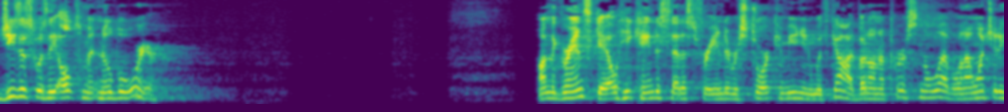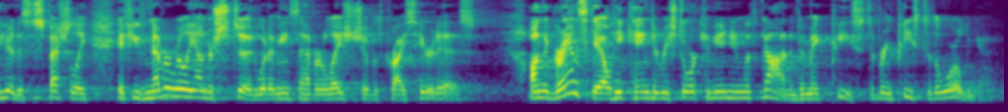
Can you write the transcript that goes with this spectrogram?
Jesus was the ultimate noble warrior. On the grand scale, he came to set us free and to restore communion with God, but on a personal level. And I want you to hear this, especially if you've never really understood what it means to have a relationship with Christ. Here it is. On the grand scale, he came to restore communion with God and to make peace, to bring peace to the world again.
